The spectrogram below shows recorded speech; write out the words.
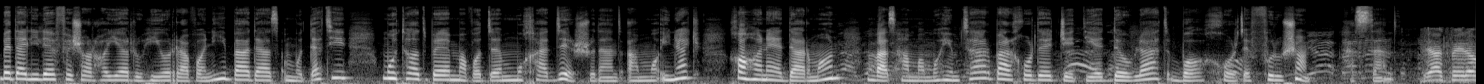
به دلیل فشارهای روحی و روانی بعد از مدتی معتاد به مواد مخدر شدند. اما اینک خواهان درمان و از همه مهمتر برخورد جدی دولت با خورد فروشان هستند. یک پیدا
